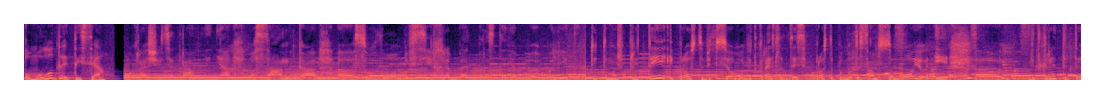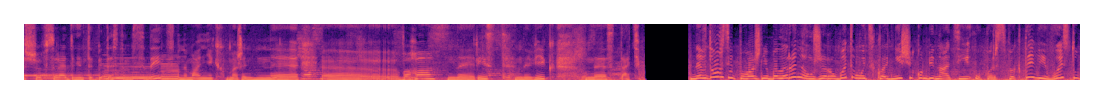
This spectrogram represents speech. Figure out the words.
омолодитися. Покращується травлення, осанка, е, суглоби, всі хребет перестає просто від всього відкреслитись, просто побути сам з собою і е, відкрити те, що всередині тобі десь там сидить. Немає ніяких обмежень, не е, вага, не ріст, не вік, не стать. Невдовзі поважні балерини уже робитимуть складніші комбінації у перспективі виступ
